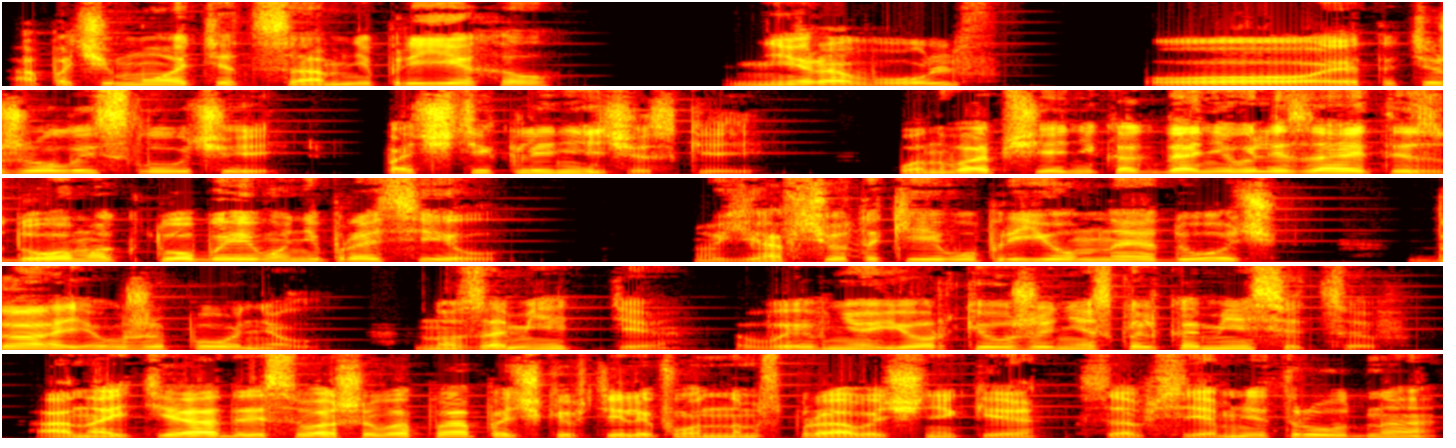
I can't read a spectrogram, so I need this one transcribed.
А почему отец сам не приехал? Нира Вульф? О, это тяжелый случай. Почти клинический. Он вообще никогда не вылезает из дома, кто бы его ни просил. Но я все-таки его приемная дочь. Да, я уже понял. Но заметьте, вы в Нью-Йорке уже несколько месяцев, а найти адрес вашего папочки в телефонном справочнике совсем не трудно.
